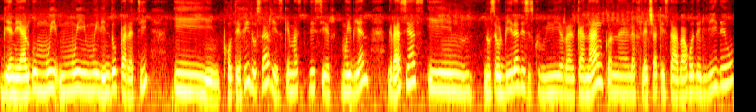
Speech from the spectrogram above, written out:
viene algo muy, muy, muy lindo para ti. Y protegidos Aries, ¿qué más decir? Muy bien, gracias. Y no se olvida de suscribir al canal con la flecha que está abajo del video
